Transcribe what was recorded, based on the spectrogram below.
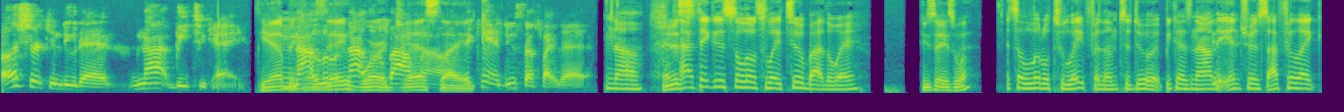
Usher can do that. Not B2K. yeah, Mm. Not because little, they not were little Bow just Wow. they can't do stuff like that. No, and I think it's a little too late too. By the way, you say it's what? it's a little too late for them to do it because now the interest. I feel like.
